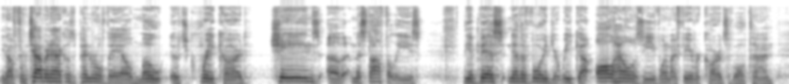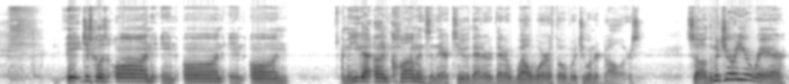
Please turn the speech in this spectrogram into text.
You know, from Tabernacles to Pendrell Vale, Moat, it's a great card. Chains of Mephistopheles, The Abyss, Nether Void, Eureka, All Hallows Eve, one of my favorite cards of all time. It just goes on and on and on. I mean, you got uncommons in there too that are that are well worth over two hundred dollars. So the majority are rare.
